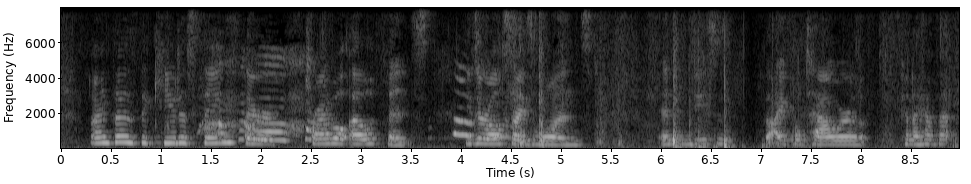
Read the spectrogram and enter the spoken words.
Aren't those the cutest things? They're tribal elephants. These are all size ones. And then these is the Eiffel Tower. Can I have that?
